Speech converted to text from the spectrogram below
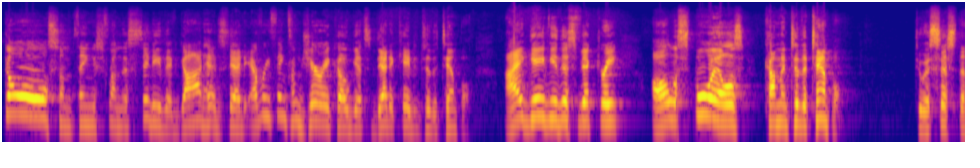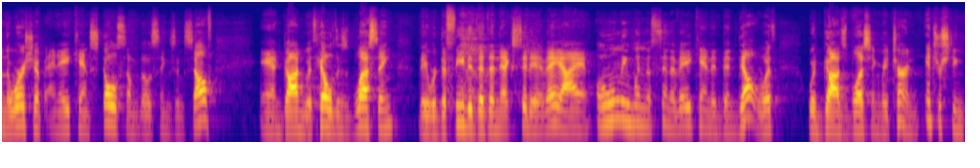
stole some things from the city that God had said everything from Jericho gets dedicated to the temple. I gave you this victory, all the spoils come into the temple to assist in the worship, and Achan stole some of those things himself, and God withheld his blessing. They were defeated at the next city of Ai, and only when the sin of Achan had been dealt with would God's blessing return. Interesting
